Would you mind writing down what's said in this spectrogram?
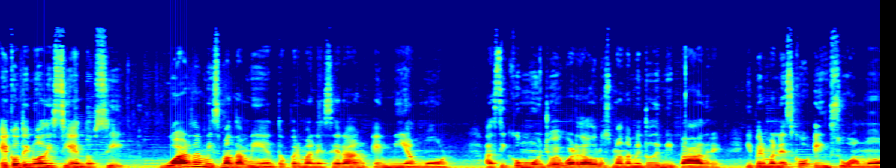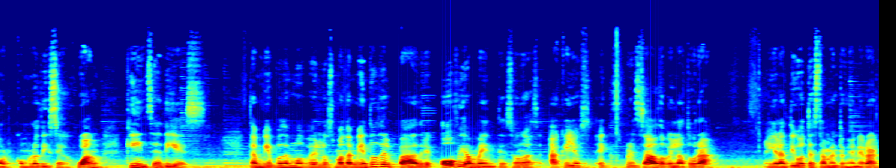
él continúa diciendo, si guardan mis mandamientos, permanecerán en mi amor, así como yo he guardado los mandamientos de mi Padre y permanezco en su amor, como lo dice Juan 15:10. También podemos ver los mandamientos del Padre, obviamente, son aquellos expresados en la Torá y el Antiguo Testamento en general.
